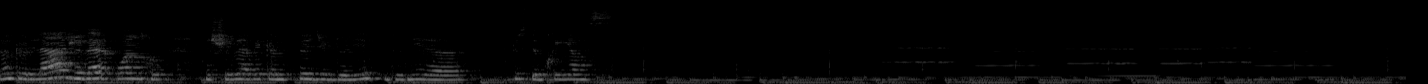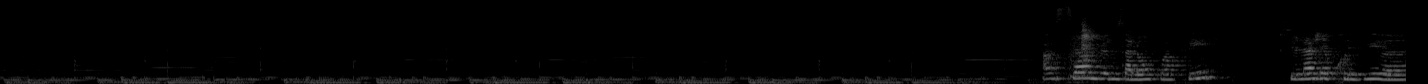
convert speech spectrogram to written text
Donc là je vais poindre mes cheveux avec un peu d'huile d'olive pour donner euh, plus de brillance. Ensemble, nous allons coiffer. cela, j'ai prévu euh,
